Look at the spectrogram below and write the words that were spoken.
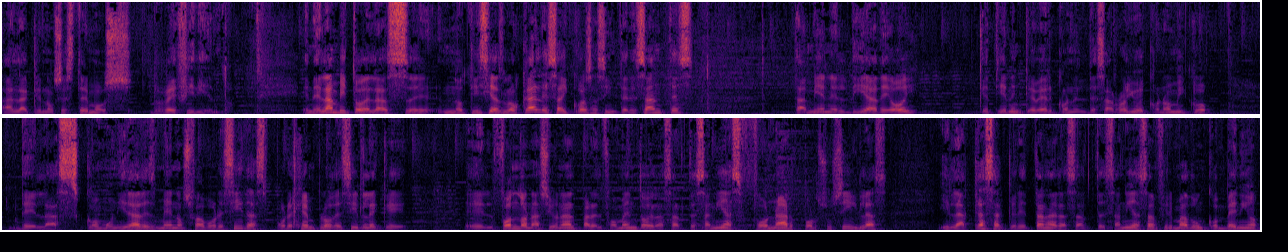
a la que nos estemos refiriendo. En el ámbito de las eh, noticias locales hay cosas interesantes, también el día de hoy, que tienen que ver con el desarrollo económico de las comunidades menos favorecidas. Por ejemplo, decirle que el Fondo Nacional para el Fomento de las Artesanías, FONAR por sus siglas, y la Casa Queretana de las Artesanías han firmado un convenio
